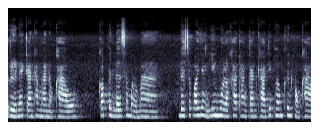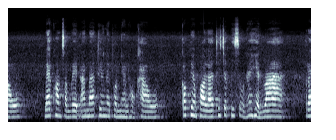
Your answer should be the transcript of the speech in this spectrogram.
หรือในการทำงานของเขา ก็เป็นเลิศเสมอมา โดยเฉพาะอย่างยิ่งมูลค่าทางการค้าที่เพิ่มขึ้นของเขา และความสำเร็จอันน่าทึ่งในผลงานของเขา ก็เพียงพอแล้วที่จะพิสูจน์ให้เห็นว่า เรา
